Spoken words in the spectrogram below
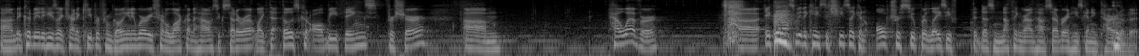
Um, it could be that he's like trying to keep her from going anywhere. He's trying to lock her in the house, etc. Like that. Those could all be things for sure. Um, however, uh, it could also be the case that she's like an ultra super lazy f- that does nothing around the house ever, and he's getting tired of it.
